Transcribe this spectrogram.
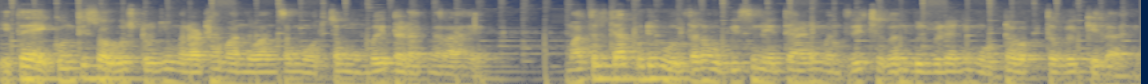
येत्या एकोणतीस ऑगस्ट रोजी मराठा बांधवांचा मोर्चा मुंबईत धडकणार आहे. मात्र त्यापुढे बोलताना ओबीसी नेते आणि मंत्री छगन भुजबळ यांनी मोठं वक्तव्य केलं आहे.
